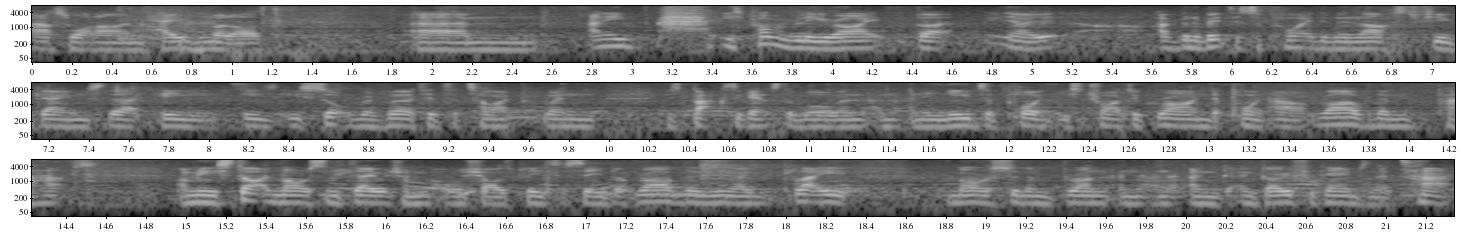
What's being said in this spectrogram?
that's what I'm capable mm-hmm. of. Um, and he he's probably right, but you know, I've been a bit disappointed in the last few games that he he's, he's sort of reverted to type when his back's against the wall and, and, and he needs a point. He's tried to grind a point out rather than perhaps. I mean, he started Morrison today, which I'm which I was pleased to see. But rather than you know play Morrison and Brunt and, and, and, go for games and attack,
